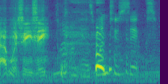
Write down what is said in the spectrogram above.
that was easy. One Is 126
